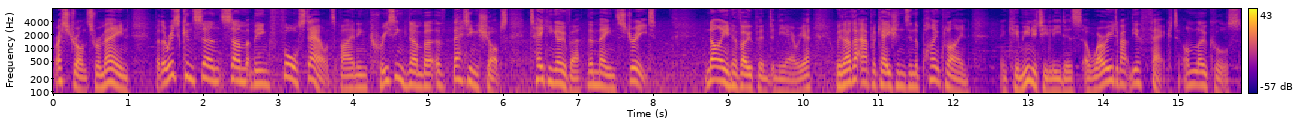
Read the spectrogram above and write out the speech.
Restaurants remain, but there is concern some being forced out by an increasing number of betting shops taking over the main street. Nine have opened in the area, with other applications in the pipeline, and community leaders are worried about the effect on locals.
